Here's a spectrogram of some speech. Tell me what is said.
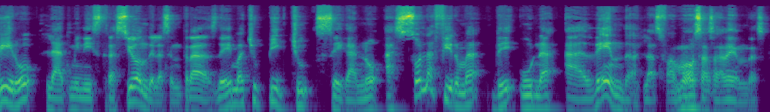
Pero la administración de las entradas de Machu Picchu se ganó a sola firma de una adenda, las famosas adendas.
